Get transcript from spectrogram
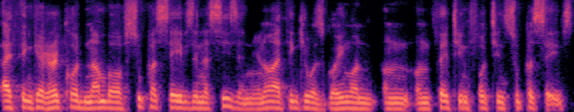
I think a record number of super saves in a season. You know, I think he was going on on, on 13, 14 super saves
